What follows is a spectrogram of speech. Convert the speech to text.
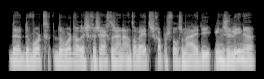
Er, er, wordt, er wordt wel eens gezegd, er zijn een aantal wetenschappers volgens mij, die insuline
